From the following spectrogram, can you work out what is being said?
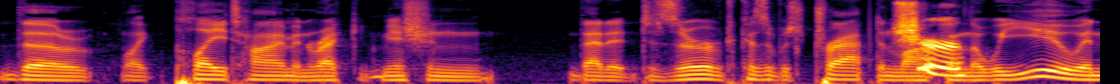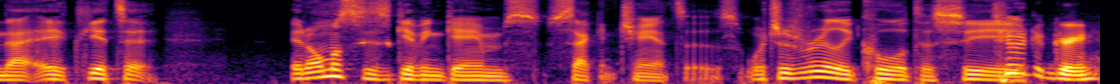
the like playtime and recognition that it deserved because it was trapped and locked sure. on the Wii U, and that it gets it. It almost is giving games second chances, which is really cool to see. To a degree,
